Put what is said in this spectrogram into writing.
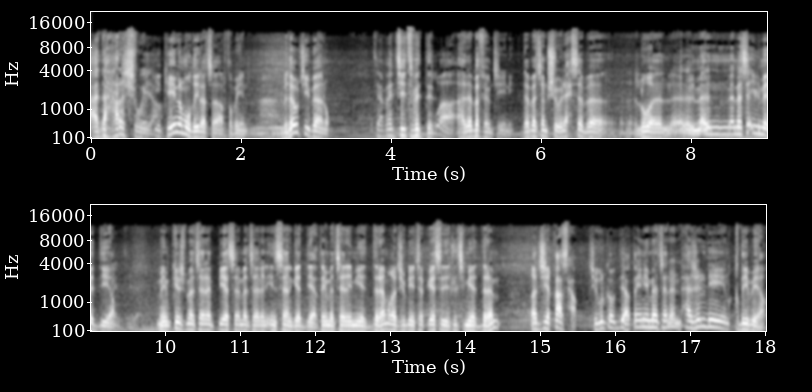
هذا حرش شوية. كاين الموديلات رطبين. بداو تيبانوا. الثمن تيتبدل وهذا دابا فهمتيني. دابا تمشيو على حساب الم- المسائل المادية. ما يمكنش مثلا بياسة مثلا إنسان قد يعطي مثلا 100 درهم غتجيب لي انت بياسة ديال 300 درهم غتجي قاصحة. تيقول لك أودي أعطيني مثلا حاجة اللي نقضي بها.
